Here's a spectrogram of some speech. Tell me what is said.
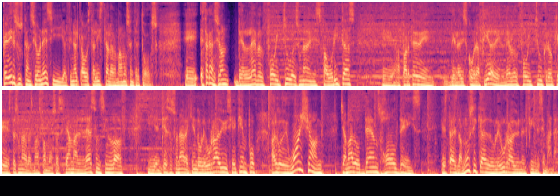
pedir sus canciones y al fin y al cabo esta lista la armamos entre todos. Eh, esta canción de Level 42 es una de mis favoritas. Eh, aparte de, de, la discografía de Level 42, creo que esta es una de las más famosas. Se llama Lessons in Love y empieza a sonar aquí en W Radio y si hay tiempo, algo de One Shang llamado Dance Hall Days. Esta es la música de W Radio en el fin de semana.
